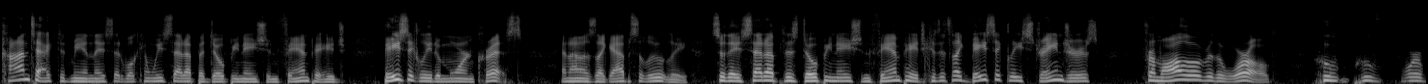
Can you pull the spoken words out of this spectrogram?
contacted me and they said, "Well, can we set up a Dopey Nation fan page, basically to mourn Chris?" And I was like, "Absolutely." So they set up this Dopey Nation fan page because it's like basically strangers from all over the world who who were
